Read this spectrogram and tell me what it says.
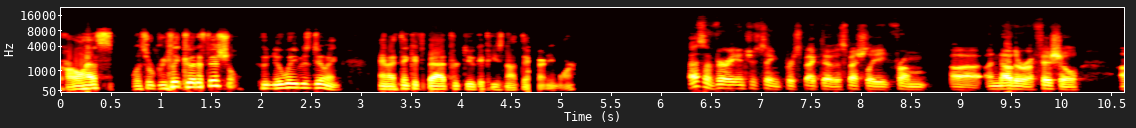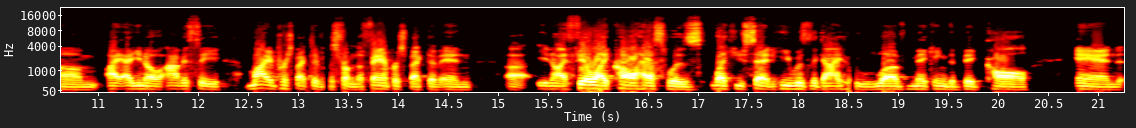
Karl Hess was a really good official who knew what he was doing. And I think it's bad for Duke if he's not there anymore. That's a very interesting perspective, especially from uh, another official. Um, I, I, you know, obviously my perspective is from the fan perspective, and uh, you know, I feel like Karl Hess was, like you said, he was the guy who loved making the big call and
